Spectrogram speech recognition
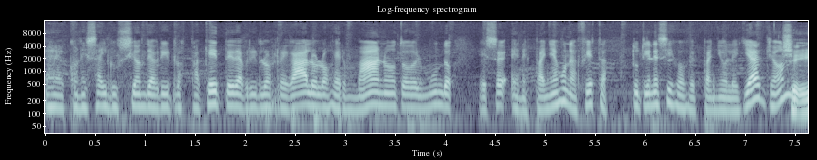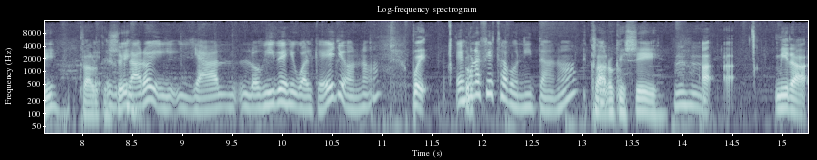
eh, con esa ilusión de abrir los paquetes, de abrir los regalos, los hermanos, todo el mundo. Eso en España es una fiesta. Tú tienes hijos españoles ya, John. Sí, claro que Eh, sí. Claro, y, y ya lo vives igual que ellos, ¿no? Pues, Es una fiesta bonita, ¿no? Claro que sí. Ah, ah, mira,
